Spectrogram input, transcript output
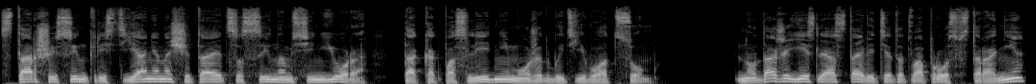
Старший сын крестьянина считается сыном сеньора, так как последний может быть его отцом. Но даже если оставить этот вопрос в стороне,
